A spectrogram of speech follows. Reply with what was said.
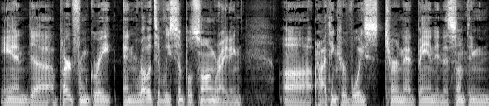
And uh, apart from great and relatively simple songwriting, uh, I think her voice turned that band into something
